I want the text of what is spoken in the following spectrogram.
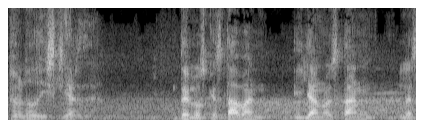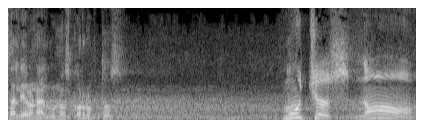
pero no de izquierda. De los que estaban y ya no están, ¿le salieron algunos corruptos? Muchos no,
